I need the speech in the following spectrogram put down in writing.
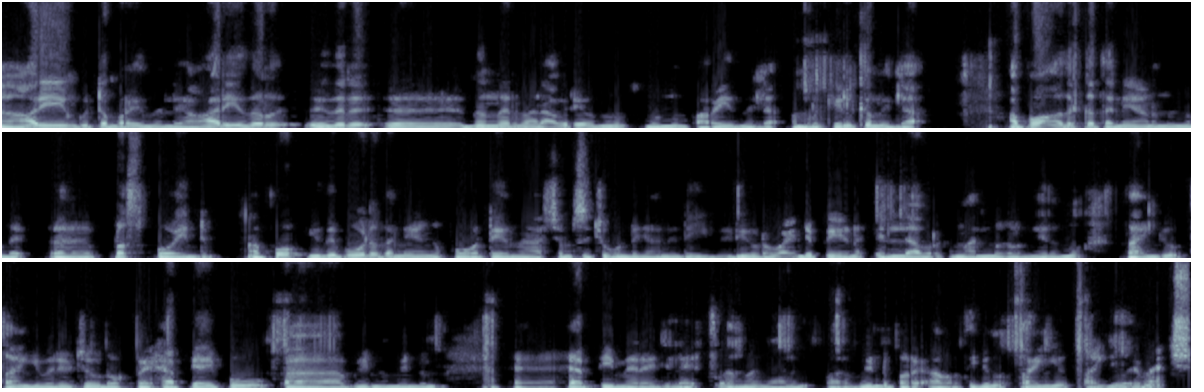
ആരെയും കുറ്റം പറയുന്നില്ല. ആര് എതിർ എതിർ നിന്നിരുന്നാൽ അവരെ ഒന്നും ഒന്നും പറയുന്നില്ല. നമ്മൾ കേൾക്കുന്നില്ല. അപ്പോൾ അതൊക്കെ തന്നെയാണ് നിങ്ങളുടെ പ്ലസ് പോയിന്റും അപ്പോൾ ഇതുപോലെ തന്നെ അങ്ങ് പോകട്ടെ എന്ന് ആശംസിച്ചുകൊണ്ട് ഞാൻ എന്റെ ഈ വീഡിയോയുടെ വൈൻഡപ്പ് ചെയ്യണം. എല്ലാവർക്കും നന്മകൾ നേരുന്നു. Thank you thank you very much ഡോക്ടറെ ഹാപ്പി ആയി പോകൂ വീണ്ടും വീണ്ടും ഹാപ്പി മാരേജ് ലൈഫ് എന്ന് ഞാനും വീണ്ടും പറ ആവർത്തിക്കുന്നു. Thank you thank you very much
